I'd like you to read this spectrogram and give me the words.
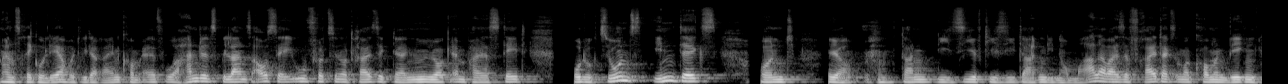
ganz regulär heute wieder reinkommen. 11 Uhr Handelsbilanz aus der EU, 14.30 Uhr der New York Empire State Produktionsindex und ja, dann die CFTC-Daten, die normalerweise freitags immer kommen, wegen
